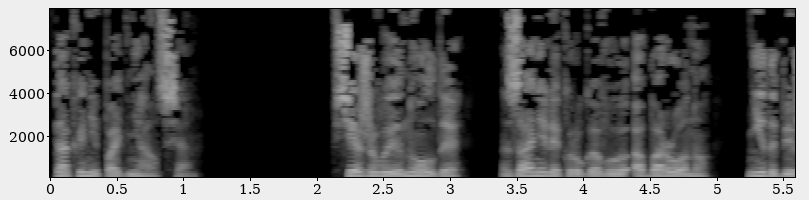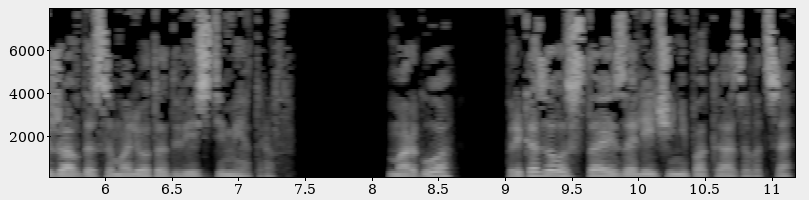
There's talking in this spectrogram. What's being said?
так и не поднялся. Все живые Нолды заняли круговую оборону, не добежав до самолета 200 метров. Марго приказала стае залечь и не показываться,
